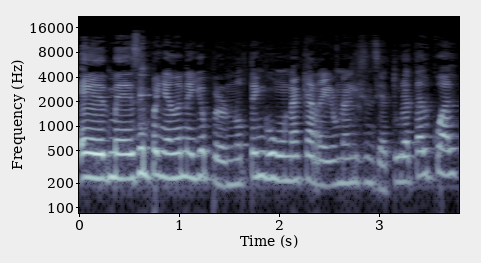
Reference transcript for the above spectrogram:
Eh, me he desempeñado en ello, pero no tengo una carrera, una licenciatura tal cual.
